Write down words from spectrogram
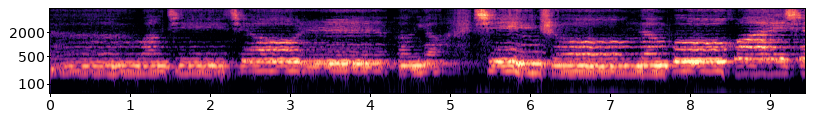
能忘记旧日朋友，心中能不怀想？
